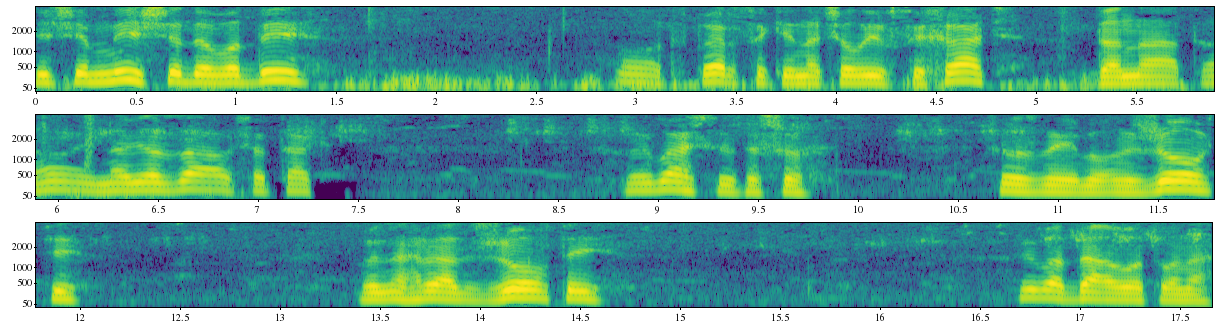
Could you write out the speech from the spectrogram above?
І чим нижче до води, От, персики почали всихати, донат. Ой, нав'язався так. Ви бачите, що, що з ними? Вони жовті. Виноград жовтий. І вода от вона.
